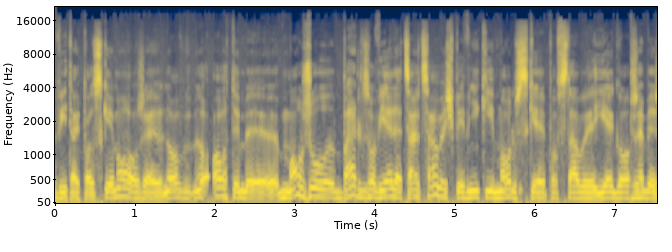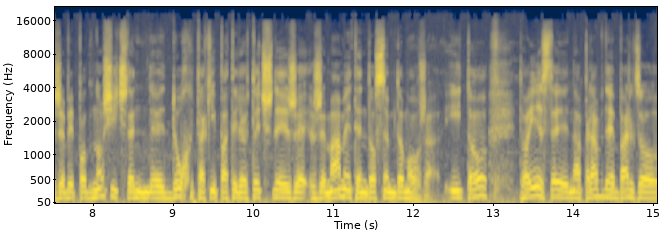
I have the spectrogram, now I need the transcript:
Witaj Polskie Morze, no, no o tym e, morzu bardzo wiele, ca, całe śpiewniki morskie powstały jego, żeby, żeby podnosić ten e, duch taki patriotyczny, że, że mamy ten dostęp do morza. I to, to jest e, naprawdę bardzo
